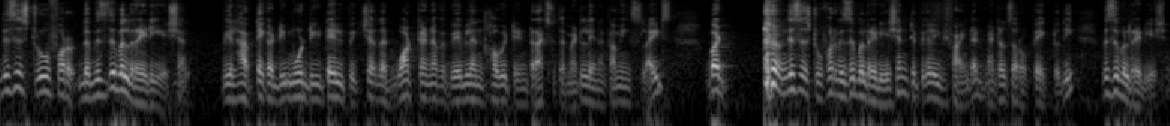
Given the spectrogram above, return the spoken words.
this is true for the visible radiation, we will have take a more detailed picture that what kind of a wavelength, how it interacts with the metal in a coming slides, but this is true for visible radiation typically we find that metals are opaque to the visible radiation.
